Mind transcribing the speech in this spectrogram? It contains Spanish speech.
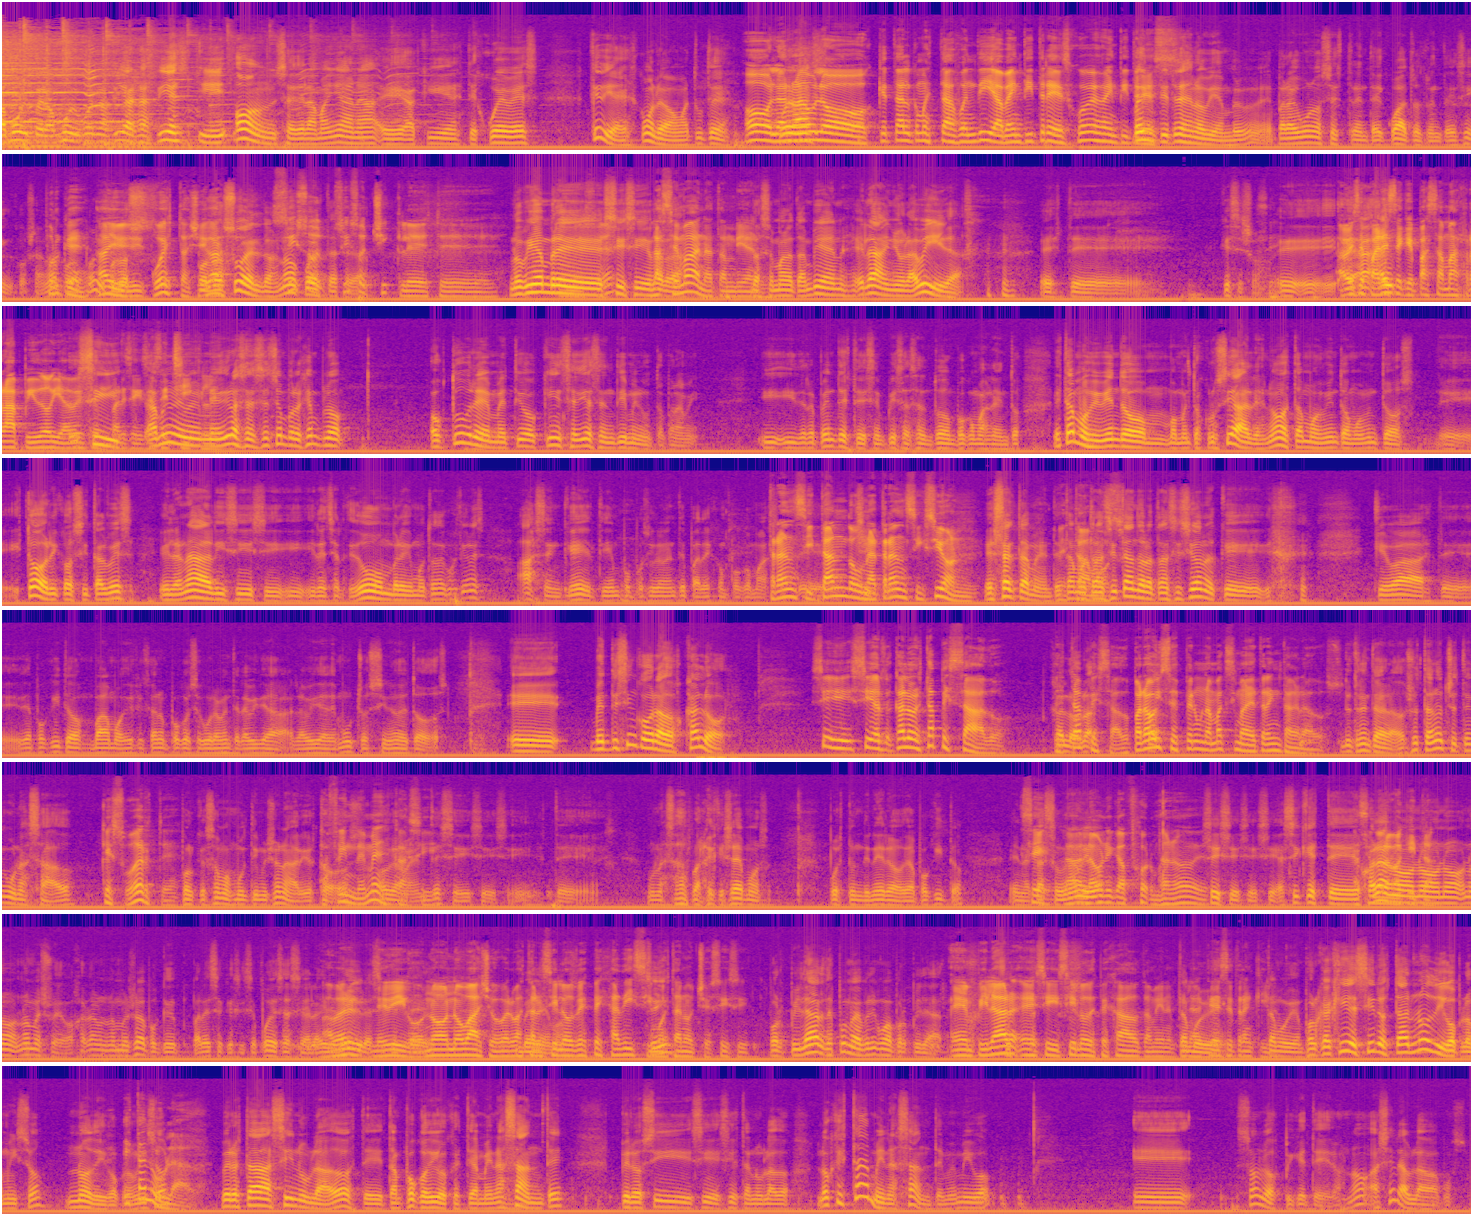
Hola, muy pero muy buenos días, las 10 y 11 de la mañana, eh, aquí en este jueves. ¿Qué día es? ¿Cómo le va, Matute? Hola, Raúl, ¿qué tal? ¿Cómo estás? Buen día, 23, jueves 23. 23 de noviembre, eh, para algunos es 34, 35 ya, ¿no? ¿Por qué? Ay, cuesta llegar. Por los sueldos, ¿no? Se cuesta se hizo chicle este... Noviembre, sí, sí, es La semana también. La semana también, el año, la vida. este qué sé yo. Eh, a veces parece que pasa más rápido y a veces parece que se a mí me, dio la sensación, por ejemplo, octubre metió 15 días en 10 minutos para mí. Y, de repente este se empieza a hacer todo un poco más lento. Estamos viviendo momentos cruciales, ¿no? Estamos viviendo momentos eh, históricos y tal vez el análisis y la incertidumbre y un montón de cuestiones hacen que el tiempo posiblemente parezca un poco más. Transitando eh, una transición. Exactamente, estamos, transitando la transición que, que va este, de a poquito, va a modificar un poco seguramente la vida, la vida de muchos, sino de todos. 25 eh, grados, calor. Sí, cierto, calor, está pesado. está pesado. Para hoy se espera una máxima de 30 grados. De 30 grados. Yo esta noche tengo un asado Qué suerte. Porque somos multimillonarios todos. A fin de mes obviamente. Sí, sí, sí. Este, un asado para el que ya hemos puesto un dinero de a poquito en la casa de la, única forma, ¿no? Sí, sí, sí, sí. Así que este, ojalá no, no, no, no, no me llueva, ojalá no me llueva porque parece que si se puede se hace al aire a ver, Le digo, este, no, no va a llover, va a estar el cielo despejadísimo esta noche, sí, sí. Por Pilar, después me averiguo por Pilar. En Pilar, eh, sí, cielo despejado también en está muy bien, quédese tranquilo. Está muy bien, porque aquí el cielo está, no digo plomizo, no digo plomizo. Está nublado. Pero está así nublado, este, tampoco digo que esté amenazante, pero sí, sí, sí está nublado. Lo que está amenazante, mi amigo, eh, son los piqueteros, ¿no? Ayer hablábamos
